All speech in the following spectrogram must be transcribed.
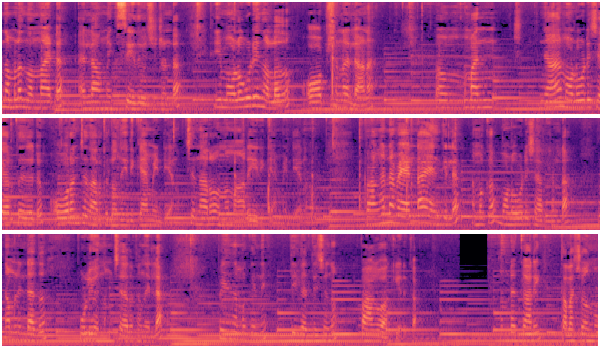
നമ്മൾ നന്നായിട്ട് എല്ലാം മിക്സ് ചെയ്ത് വെച്ചിട്ടുണ്ട്. ഈ മുളക് എന്നുള്ളത് ഓപ്ഷണലാണ് ഞാൻ മുളക് ചേർത്ത് ഇതൊരു ഓറഞ്ച് നിറത്തിലൊന്ന് ഇരിക്കാൻ വേണ്ടിയാണ്. ഇച്ചിരി നിറം ഒന്ന് മാറിയിരിക്കാൻ വേണ്ടിയാണ്. അപ്പം അങ്ങനെ വേണ്ട എങ്കിൽ നമുക്ക് മുളക് ചേർക്കണ്ട. നമ്മളിന്റെ അത് പുളിയൊന്നും ചേർക്കുന്നില്ല. പിന്നെ നമുക്കിനി തീ കത്തിച്ചൊന്ന് പാകമാക്കി എടുക്കാം നമ്മുടെ കറി തിളച്ചൊന്ന്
